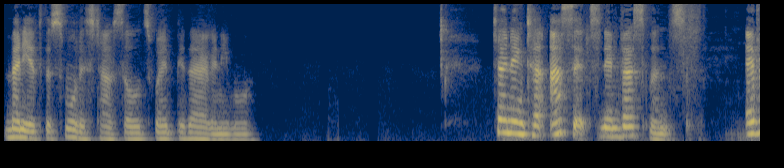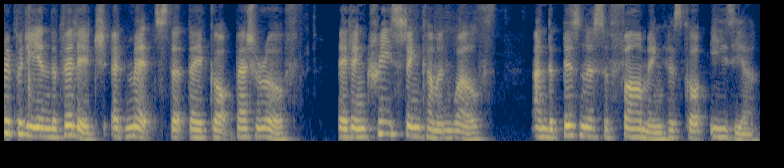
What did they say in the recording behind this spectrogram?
many of the smallest households won't be there anymore. Turning to assets and investments, everybody in the village admits that they've got better off, they've increased income and wealth, and the business of farming has got easier,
